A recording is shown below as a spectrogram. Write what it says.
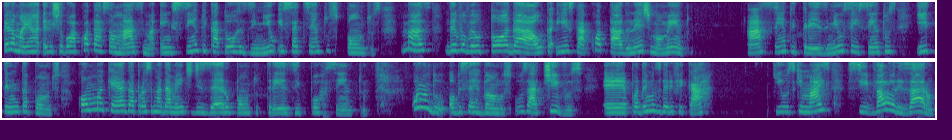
pela manhã ele chegou à cotação máxima em 114.700 pontos, mas devolveu toda a alta e está cotado neste momento a 113.630 pontos, com uma queda aproximadamente de 0,13%. Quando observamos os ativos, é, podemos verificar que os que mais se valorizaram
